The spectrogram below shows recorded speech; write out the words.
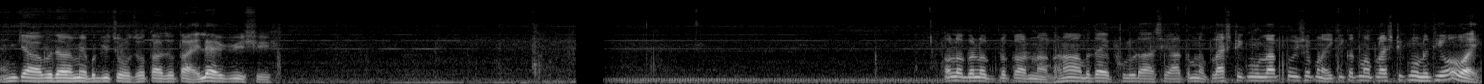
એમ કે આ બધા અમે બગીચો જોતા જોતા હેલે આવી છીએ. અલગ અલગ પ્રકારના ઘણા બધા ફૂલડા છે. આ તમને પ્લાસ્ટિકનું લાગતું છે પણ હકીકતમાં પ્લાસ્ટિકનું નથી હો ભાઈ.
